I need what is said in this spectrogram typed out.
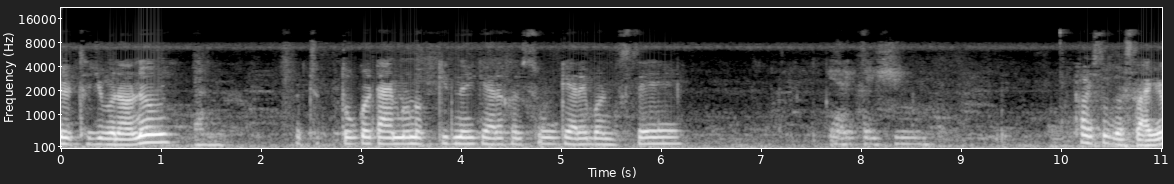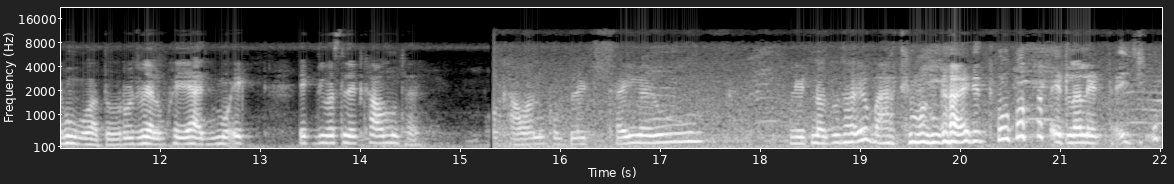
લેટ થઈ ગયું બનાવવાનું તો કોઈ ટાઈમનું નક્કી જ નહીં ક્યારે ખાઈશું ક્યારે બનશે. ખાઈશું? દસ વાગે હું હતો રોજ વહેલું ખાઈએ આજ એક એક દિવસ લેટ ખાવાનું થાય? ખાવાનું કમ્પ્લીટ થઈ ગયું. લેટ નહોતું થયું, બહારથી મંગાવ્યું હતું એટલા લેટ થઈ ગયું.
